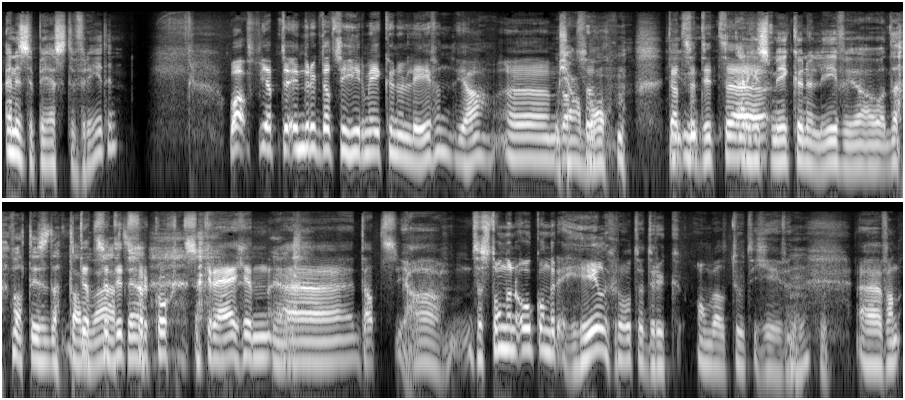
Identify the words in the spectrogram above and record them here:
En is de PS tevreden? Je hebt de indruk dat ze hiermee kunnen leven. Ja, uh, dat, ze, dat ze dit... Uh, Ergens mee kunnen leven, ja. Wat, wat is dat dan Dat ze dit verkocht krijgen. ja. Uh, dat, ja, ze stonden ook onder heel grote druk, om wel toe te geven. Mm -hmm. van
